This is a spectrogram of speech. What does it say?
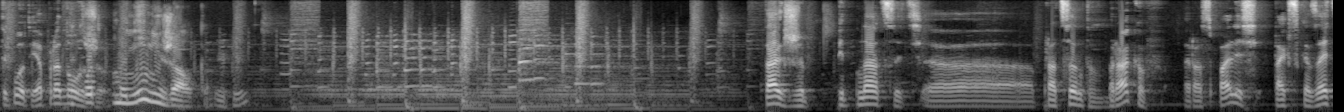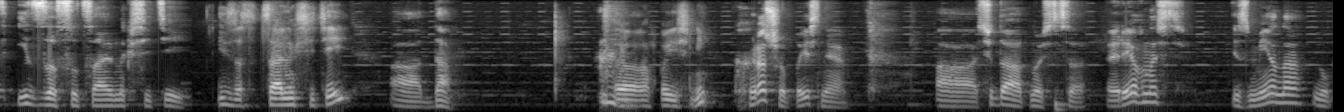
Так вот, я продолжу. Так вот, мне не жалко. Угу. Также 15% э, процентов браков распались, так сказать, из-за социальных сетей. Из-за социальных сетей? А, да. Э, поясни. Хорошо, поясняю. А, сюда относится ревность, измена, ну,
